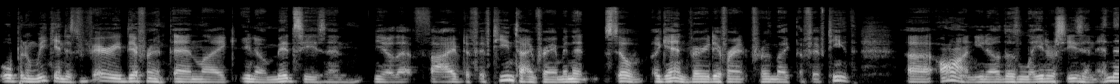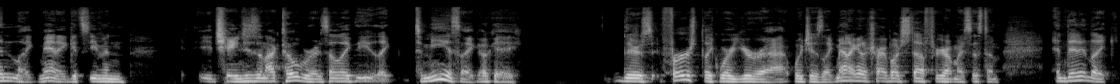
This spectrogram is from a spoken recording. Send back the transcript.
opening weekend is very different than like you know mid season you know that 5 to 15 time frame and it still again very different from like the 15th uh, on you know those later season. And then like man it gets even it changes in october. And so like like to me it's like okay there's first like where you're at which is like man i gotta try a bunch of stuff figure out my system. And then it like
